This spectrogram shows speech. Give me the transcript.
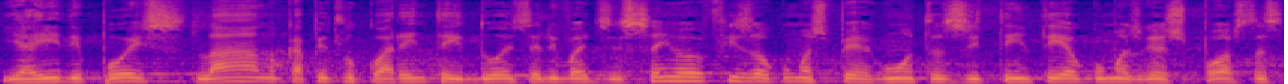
E aí depois, lá no capítulo 42, ele vai dizer: Senhor, eu fiz algumas perguntas e tentei algumas respostas,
